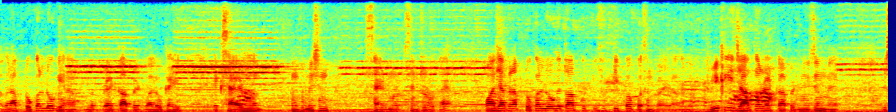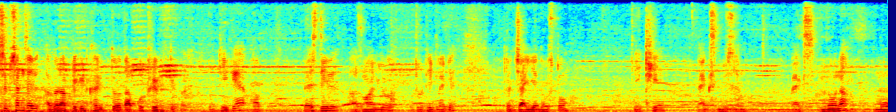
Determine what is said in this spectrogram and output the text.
अगर आप टोकन लोगे ना मतलब रेड कारपेट वालों का ही, एक साइड मतलब इन्फॉर्मेशन साइड में सेंटर होता है। वहाँ जाकर आप टोकन लोगे तो आपको टू फिफ्टी पर पर्सन पड़ेगा। अगर वीकली जाकर रेड कारपेट म्यूज़ियम में रिसेप्शन से अगर आप टिकट खरीदते हो तो आपको थ्री फिफ्टी पड़ेगा तो ठीक है, आप बेस्ट डील आजमा लियो, जो ठीक लगे। तो जाइए दोस्तों, देखिए wax museum wax you know ना मो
